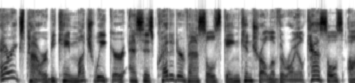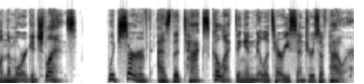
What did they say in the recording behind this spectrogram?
Eric's power became much weaker as his creditor vassals gained control of the royal castles on the mortgaged lands, which served as the tax collecting and military centers of power.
